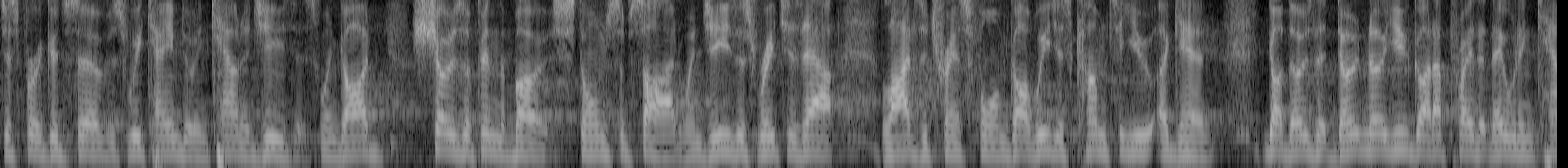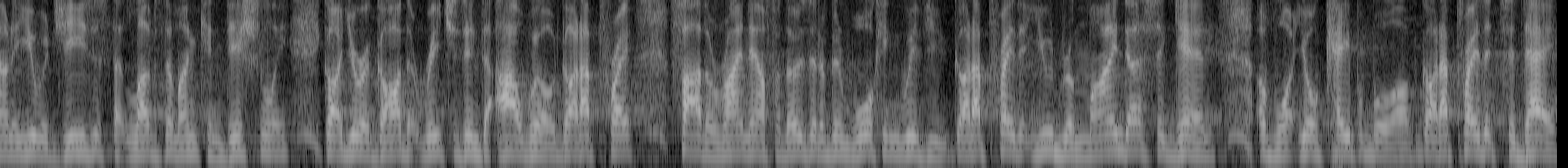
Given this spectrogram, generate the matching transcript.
just for a good service. We came to encounter Jesus. When God shows up in the boat, storms subside. When Jesus reaches out, lives are transformed. God, we just come to you again. God, those that don't know you, God, I pray that they would encounter you with Jesus that loves them unconditionally. God, you're a God that reaches into our world. God, I pray, Father, right now for those that have been walking with you, God, I pray that you would remind us again of what you're capable of. God, I pray that today,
